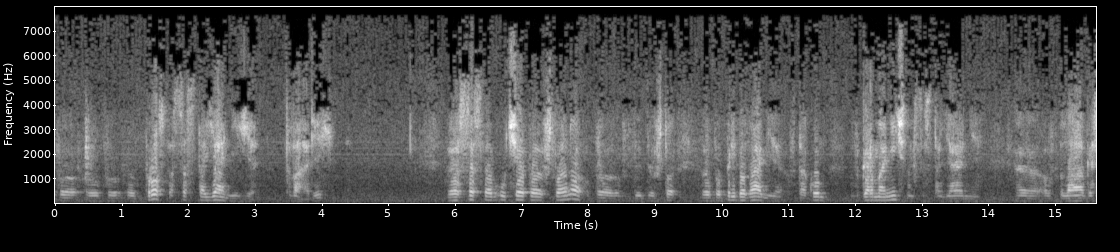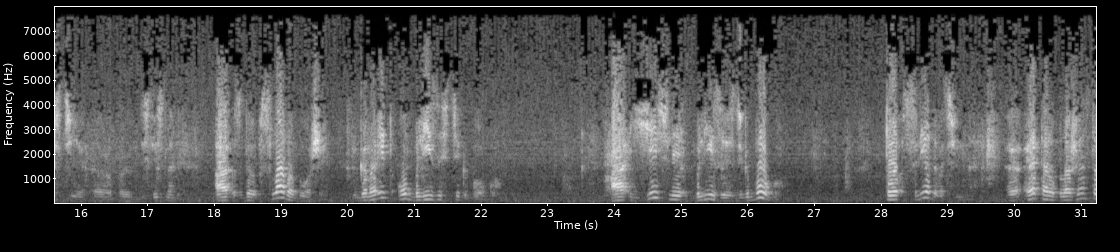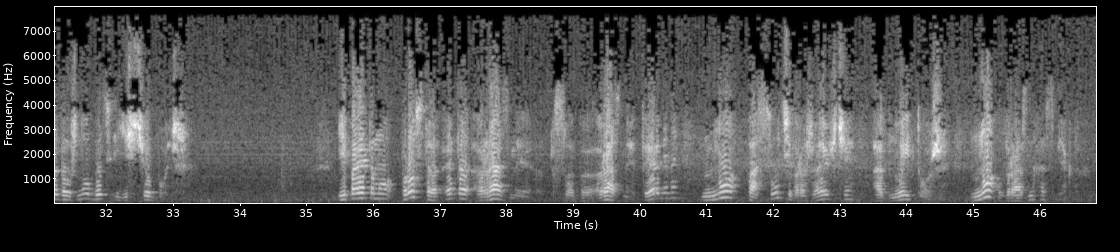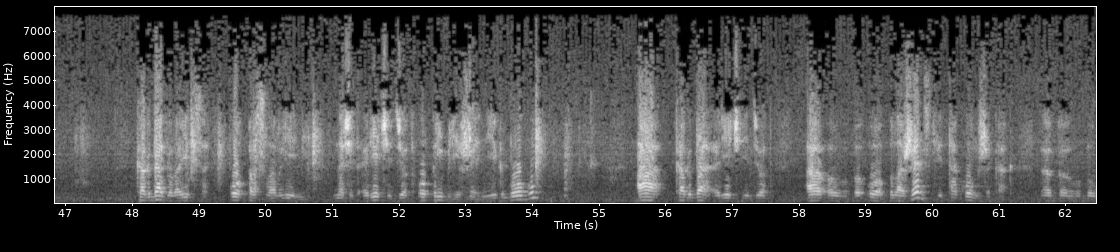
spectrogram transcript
просто состояние тварей, э, что оно, что пребывание в таком в гармоничном состоянии, в благости, действительно. А слава Божия говорит о близости к Богу. А если близость к Богу, то, следовательно, э, это блаженство должно быть еще больше. И поэтому просто это разные, разные термины, но по сути выражающие одно и то же, но в разных аспектах. Когда говорится о прославлении, значит, речь идет о приближении к Богу, а когда речь идет о, о, блаженстве, таком же, как э,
